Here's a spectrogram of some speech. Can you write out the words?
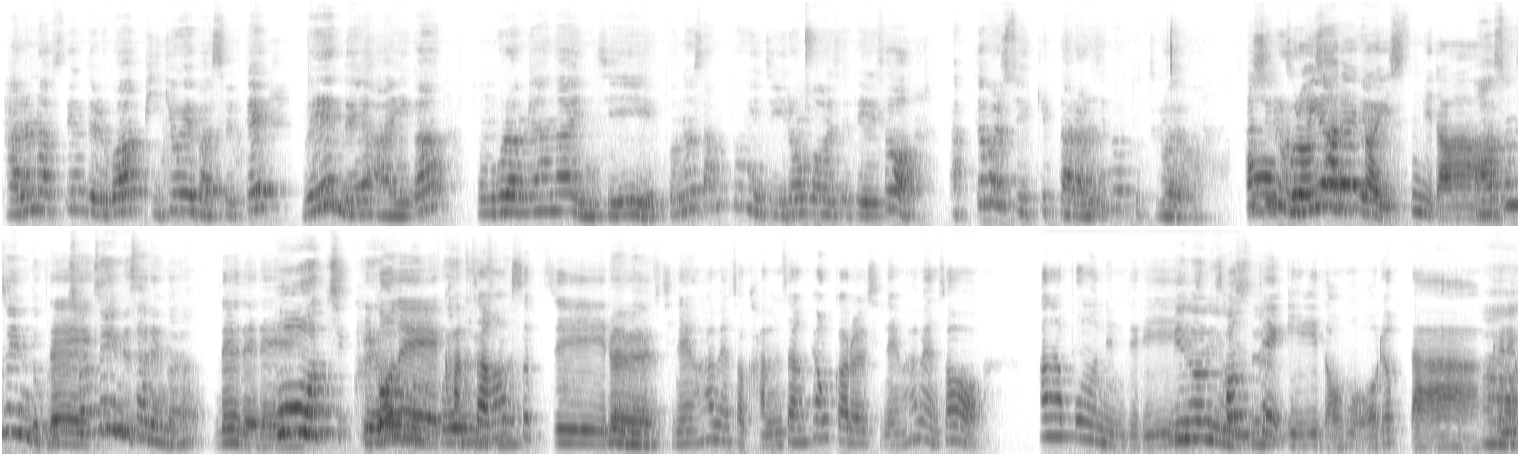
다른 학생들과 비교해 봤을 때 왜 내 아이가 동그라미 하나인지 또는 쌍둥이인지 이런 것에 대해서 납득할 수 있겠다라는 생각도 들어요. 사실은 어, 그런 우리한테- 사례가 있습니다. 아 선생님도 네. 그 선생님의 사례인가요? 네네네. 오, 지- 그래요? 이번에 한번 보여주세요. 감상 학습지를 네네. 진행하면서 감상 평가를 진행하면서 한 학부모님들이 민원이었어요? 선택이 너무 어렵다. 아, 그리고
